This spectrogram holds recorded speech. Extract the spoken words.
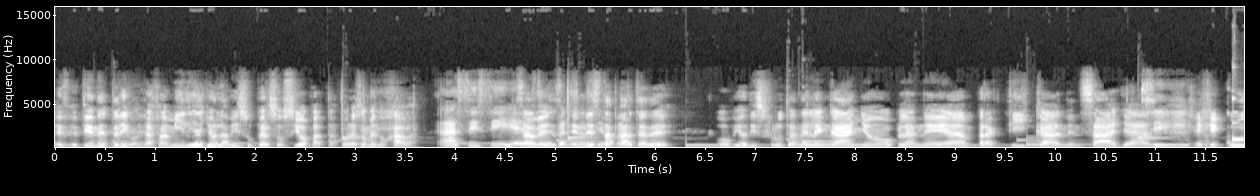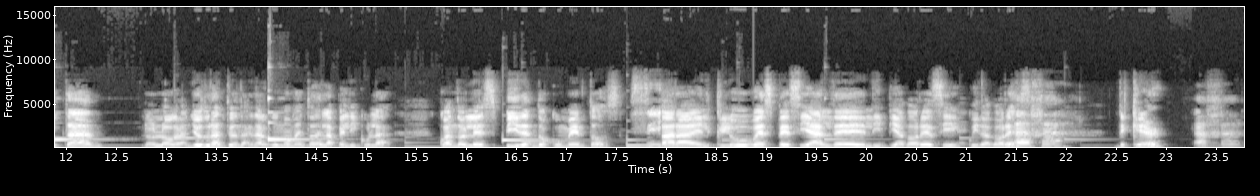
Es- tiene, te digo, la familia yo la vi súper sociópata, por eso me enojaba. Ah, sí, sí. ¿Sabes? En esta parte de, obvio, disfrutan el engaño, planean, practican, ensayan, Sí. ejecutan, lo logran. Yo durante un- en algún momento de la película, cuando les piden documentos Sí. para el club especial de limpiadores y cuidadores, Ajá. de Care, Ajá.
